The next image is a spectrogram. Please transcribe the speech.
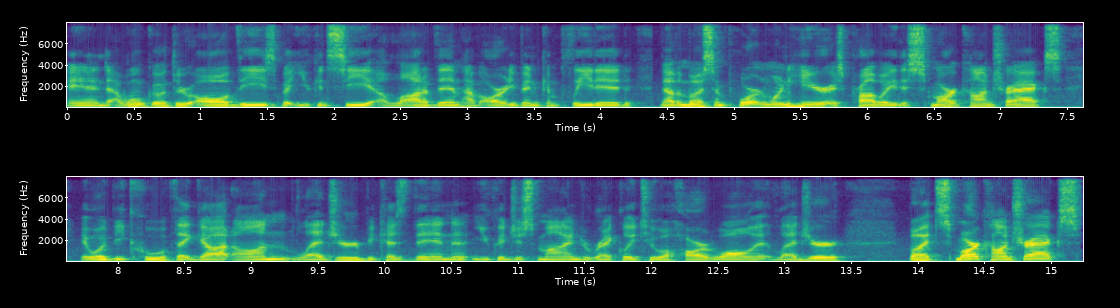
And I won't go through all of these, but you can see a lot of them have already been completed. Now, the most important one here is probably the smart contracts. It would be cool if they got on Ledger because then you could just mine directly to a hard wallet Ledger. But smart contracts,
